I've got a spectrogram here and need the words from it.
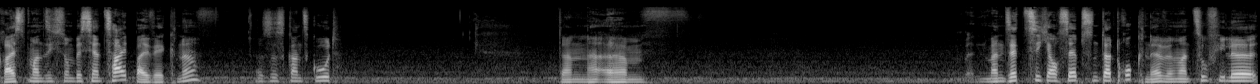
reißt man sich so ein bisschen Zeit bei weg, ne? Das ist ganz gut. Dann, ähm, man setzt sich auch selbst unter Druck, ne? Wenn man zu viele,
